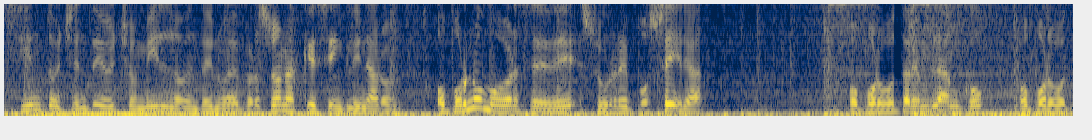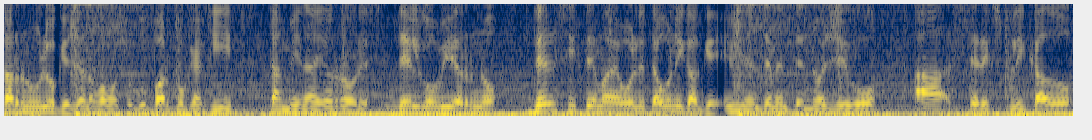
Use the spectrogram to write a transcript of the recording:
188.099 personas que se inclinaron o por no moverse de su reposera, o por votar en blanco, o por votar nulo, que ya nos vamos a ocupar porque aquí también hay errores del gobierno, del sistema de boleta única, que evidentemente no llegó a ser explicado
